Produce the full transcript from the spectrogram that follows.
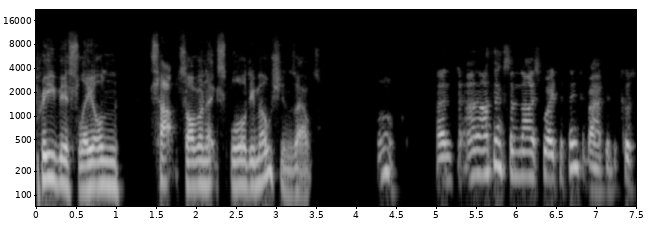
previously untapped or unexplored emotions out. Mm. And, and I think it's a nice way to think about it because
